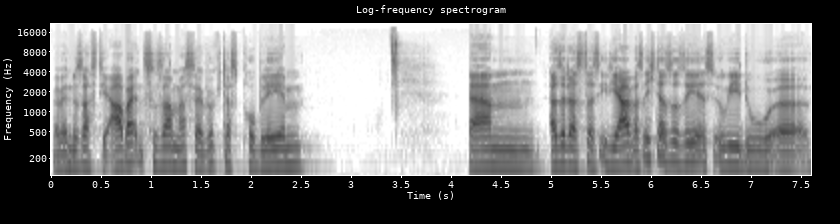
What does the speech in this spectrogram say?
Weil wenn du sagst, die arbeiten zusammen, hast du ja wirklich das Problem, ähm, also das, das Ideal, was ich da so sehe, ist irgendwie, du äh,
